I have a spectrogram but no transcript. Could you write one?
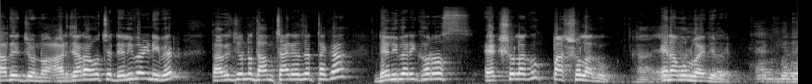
তাদের জন্য। আর যারা হচ্ছে ডেলিভারি নেবেন তাদের জন্য দাম চার হাজার টাকা। ডেলিভারি খরচ একশো লাগুক পাঁচশো লাগুক। হ্যাঁ, এনামুল ভাই দেবে। একবারে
